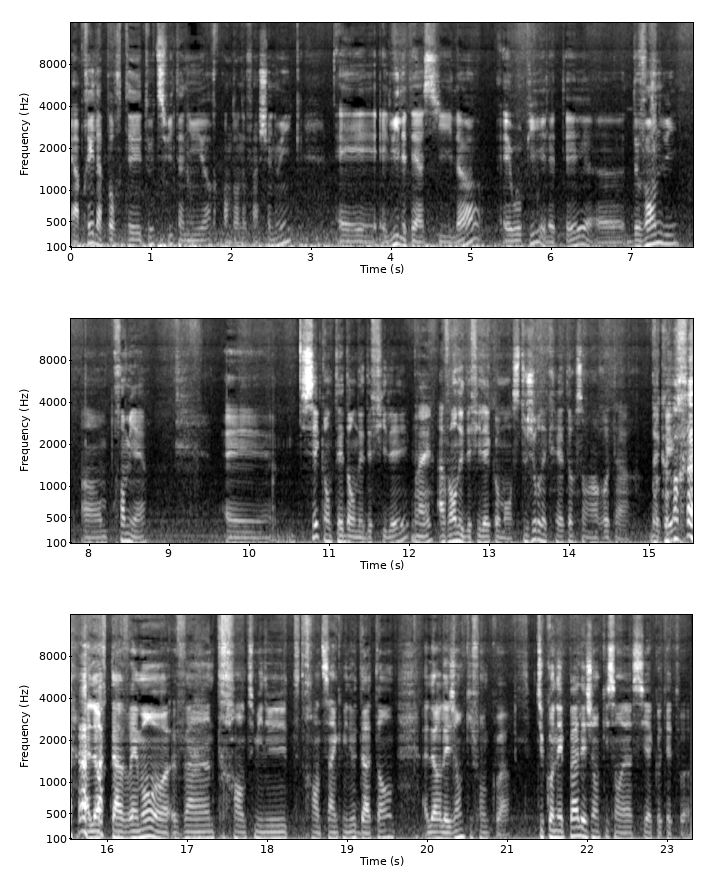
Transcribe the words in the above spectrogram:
Et après, il a porté tout de suite à New York pendant le Fashion Week. Et, et lui, il était assis là. Et Whoopi, elle était euh, devant lui, en première. Et tu sais, quand tu es dans des défilés, Ouais. avant le défilé commence, toujours les créateurs sont en retard. D'accord. alors tu as vraiment euh, 20, 30 minutes, 35 minutes d'attente. Alors les gens qui font quoi? Tu connais pas les gens qui sont assis à côté de toi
